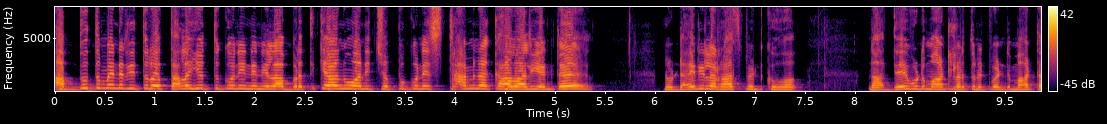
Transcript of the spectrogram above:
అద్భుతమైన రీతిలో తల ఎత్తుకొని నేను ఇలా బ్రతికాను అని చెప్పుకునే స్టామినా కావాలి అంటే నువ్వు డైరీలో రాసి పెట్టుకో. నా దేవుడు మాట్లాడుతున్నటువంటి మాట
